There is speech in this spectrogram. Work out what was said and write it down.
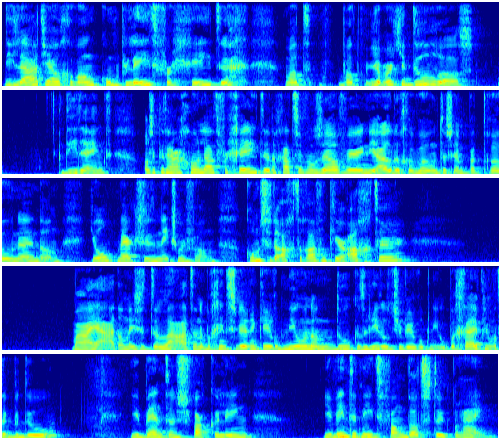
die laat jou gewoon compleet vergeten wat, wat, wat je doel was. Die denkt, als ik het haar gewoon laat vergeten, dan gaat ze vanzelf weer in die oude gewoontes en patronen. En dan, joh, merkt ze er niks meer van. Komt ze er achteraf een keer achter. Maar ja, dan is het te laat. En dan begint ze weer een keer opnieuw en dan doe ik het riedeltje weer opnieuw. Begrijp je wat ik bedoel? Je bent een zwakkeling. Je wint het niet van dat stuk brein.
